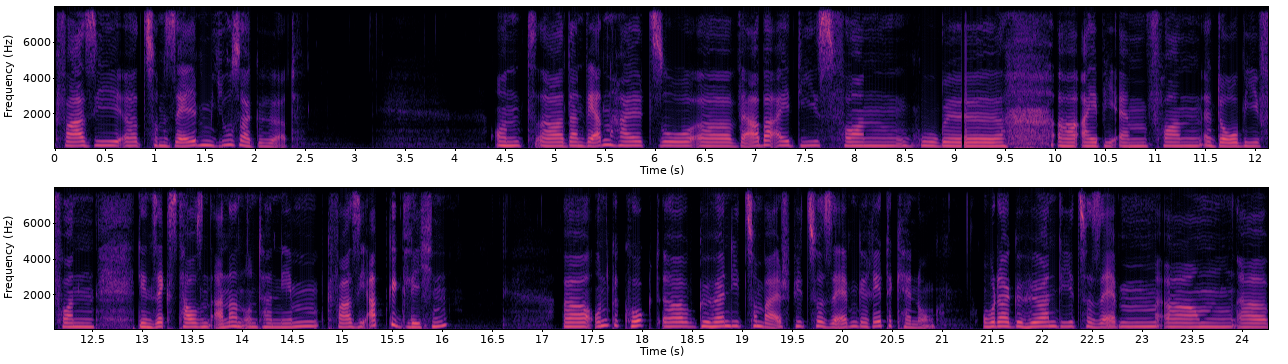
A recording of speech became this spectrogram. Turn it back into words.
quasi äh, zum selben User gehört. Und äh, dann werden halt so äh, Werbe-IDs von Google, äh, IBM, von Adobe, von den 6000 anderen Unternehmen quasi abgeglichen äh, und geguckt, äh, gehören die zum Beispiel zur selben Gerätekennung oder gehören die zur selben ähm, äh,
